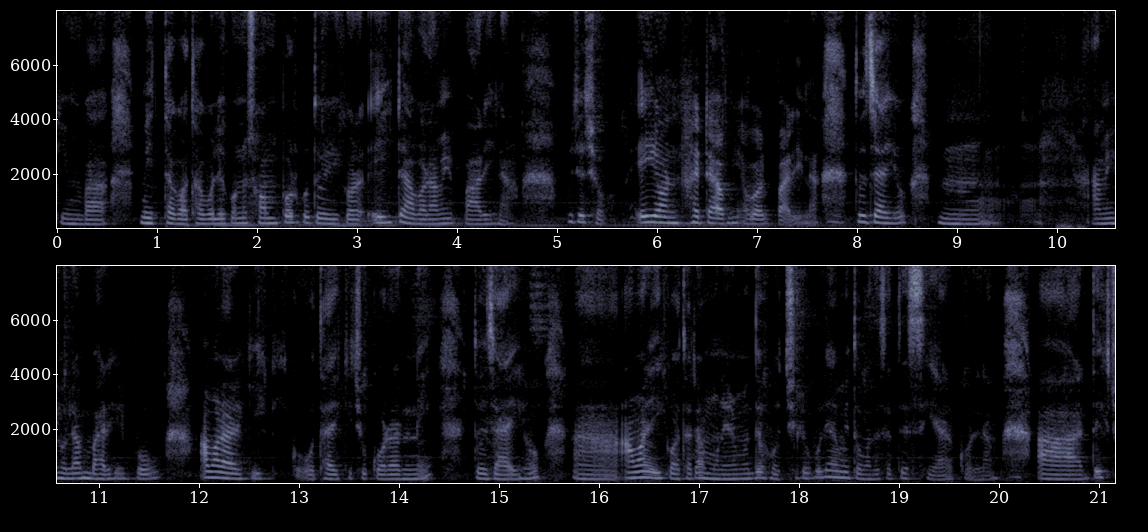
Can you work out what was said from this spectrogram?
কিংবা মিথ্যা কথা বলে কোনো সম্পর্ক তৈরি করা, এইটা আবার আমি পারি না। বুঝেছ? এই অন্যায়টা আমি আবার পারি না। তো যাই হোক আমি হলাম বাড়ির বউ। আমার আর কি কোথায় কিছু করার নেই। তো যাই হোক আমার এই কথাটা মনের মধ্যে হচ্ছিল বলে আমি তোমাদের সাথে শেয়ার করলাম। আর দেখছ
